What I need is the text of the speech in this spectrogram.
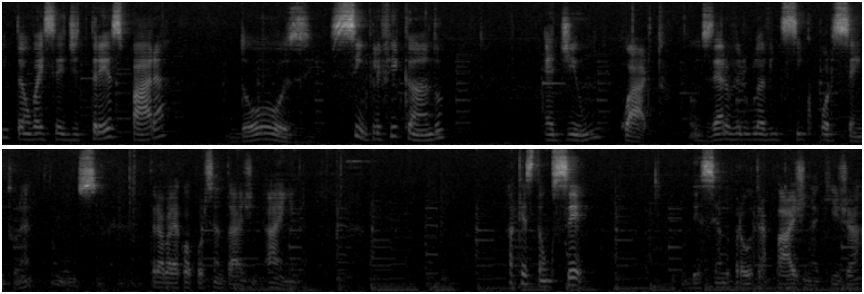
então vai ser de 3 para 12. Simplificando, é de 1 quarto, ou de 0,25%, né? Vamos trabalhar com a porcentagem ainda. A questão C, descendo para outra página aqui já.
